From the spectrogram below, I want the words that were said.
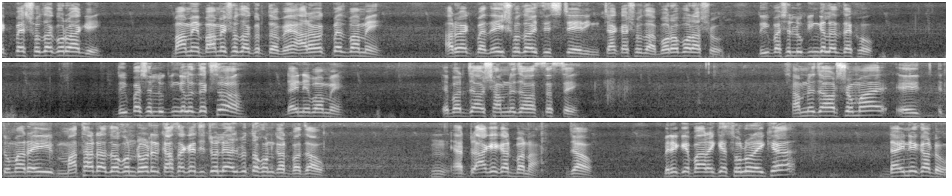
এক প্যাচ সোজা করো আগে। বামে বামে সোজা করতে হবে হ্যাঁ আরও এক প্যাচ বামে। আরও এক প্যাচ এই সোজা হয়েছে স্টিয়ারিং চাকা সোজা, বরাবর আসো। দুই পাশে লুকিং গ্লাস দেখো। দুই পাশে লুকিং গেলে দেখছ? ডাইনে বামে। এবার যাও, সামনে যাও আস্তে আস্তে। সামনে যাওয়ার সময় এই তোমার এই মাথাটা যখন রডের কাছাকাছি চলে আসবে, তখন কাটবা, যাও। হুম, একটু আগে কাটবা না, যাও। ব্রেকে পা রেখে, সোলো রেখে ডাইনে কাটো।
